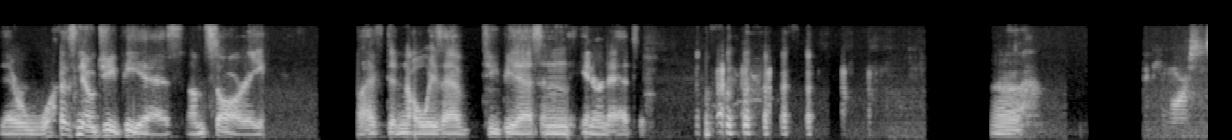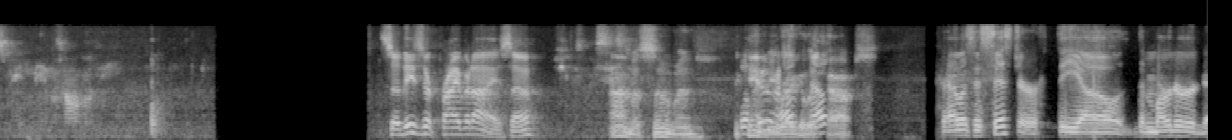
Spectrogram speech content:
there was no GPS. I'm sorry. Life didn't always have GPS and internet. uh, Mickey Morrison's maiden name was Olive. So these are private eyes, huh? She was my sister. I'm assuming. It Well, can't who- be regular no. cops. that was his sister, the uh, the murdered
